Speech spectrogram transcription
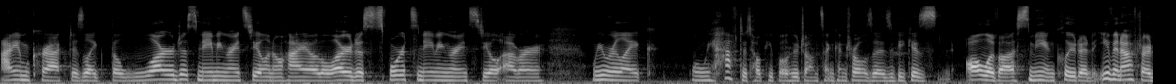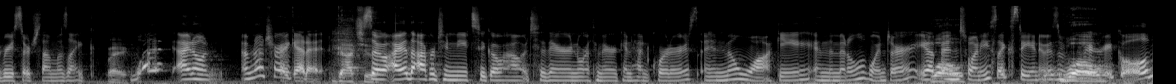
I am correct is like the largest naming rights deal in Ohio, the largest sports naming rights deal ever, we were like, well, we have to tell people who Johnson Controls is because all of us, me included, even after I'd researched them, was like, Right. what? I don't, I'm not sure I get it. Got you. So I had the opportunity to go out to their North American headquarters in Milwaukee in the middle of winter. Yep, Whoa. in 2016. It was Whoa. very cold.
